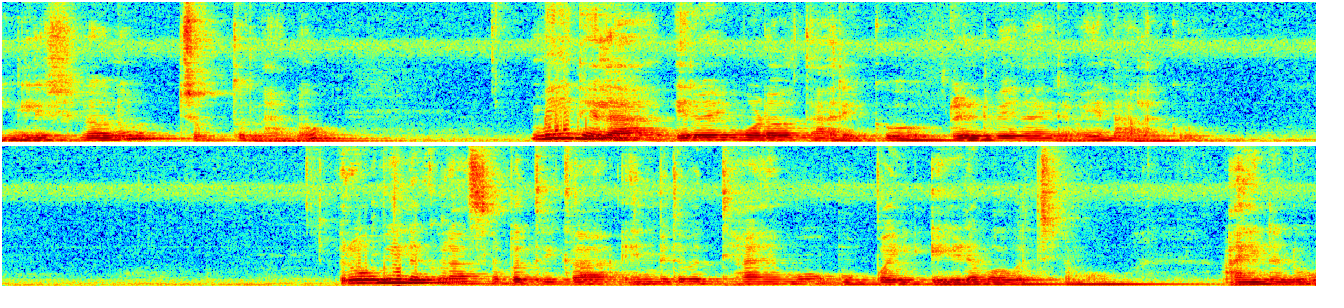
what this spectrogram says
ఇంగ్లీష్లోనూ చెప్తున్నాను. మే నెల ఇరవై మూడవ తారీఖు రెండు వేల ఇరవై నాలుగు. రోమీలకు రాసిన పత్రిక ఎనిమిదవ అధ్యాయము ముప్పై ఏడవ వచనము. అయినను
